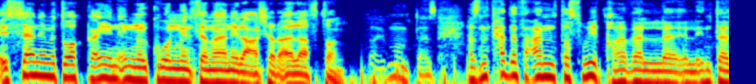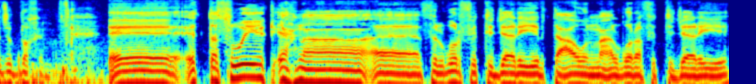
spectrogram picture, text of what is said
السنة متوقعين إنه يكون من 8 ل 10000 طن. طيب ممتاز. هز نتحدث عن تسويق هذا الإنتاج الضخم. إيه التسويق إحنا آه في الغرفة التجارية بالتعاون مع الغرف التجارية.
